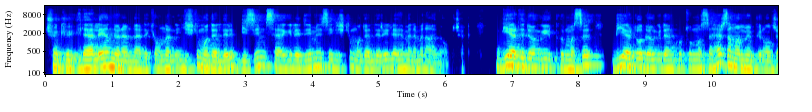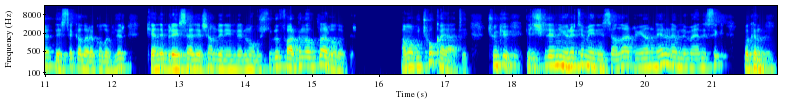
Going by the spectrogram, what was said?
Çünkü ilerleyen dönemlerdeki onların ilişki modelleri bizim sergilediğimiz ilişki modelleriyle hemen hemen aynı olacak. Bir yerde döngüyü kırması, bir yerde o döngüden kurtulması her zaman mümkün olacak. Destek alarak olabilir. Kendi bireysel yaşam deneyimlerinin oluşturduğu farkındalıklar da olabilir. Ama bu çok hayati. Çünkü ilişkilerini yönetemeyen insanlar dünyanın en önemli mühendislik, bakın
